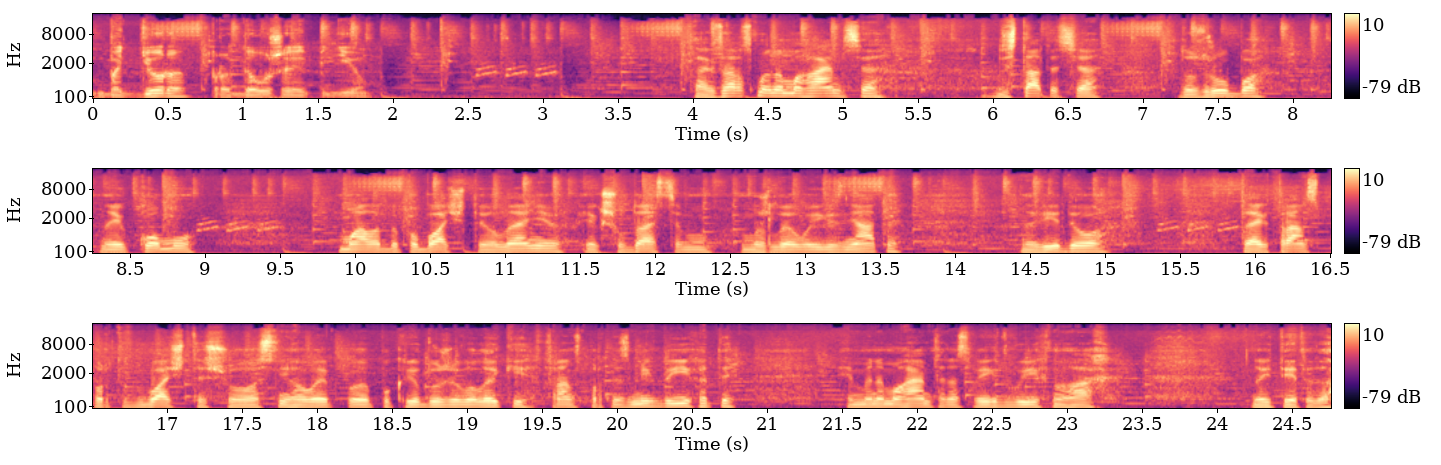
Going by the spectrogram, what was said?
бадьоро продовжує підйом. Так, зараз ми намагаємося дістатися до зруба, на якому мали би побачити оленів, якщо вдасться, можливо, їх зняти на відео. Так як транспорт, ви бачите, що сніговий покрів дуже великий, транспорт не зміг доїхати. І ми намагаємося на своїх двоїх ногах дойти туди.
